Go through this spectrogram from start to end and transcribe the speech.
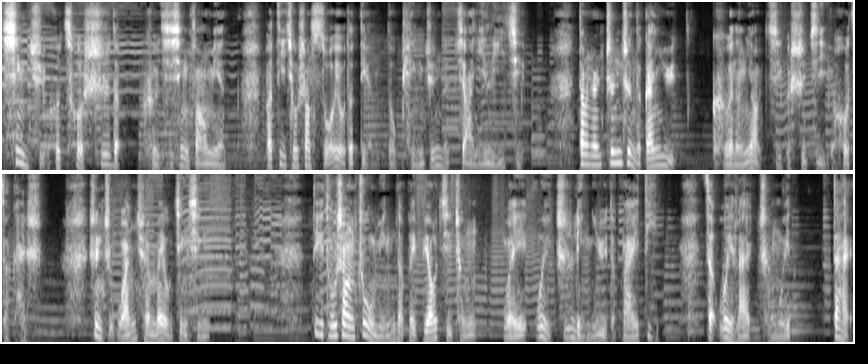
兴趣和措施的可及性方面，把地球上所有的点都平均的加以理解。当然，真正的干预可能要几个世纪以后再开始。甚至完全没有进行。地图上著名的被标记成为未知领域的白地，在未来成为待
